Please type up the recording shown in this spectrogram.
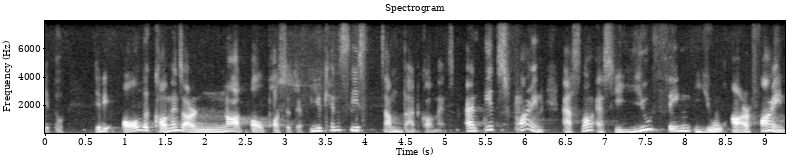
gitu jadi all the comments are not all positive you can see some bad comments and it's fine as long as you think you are fine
